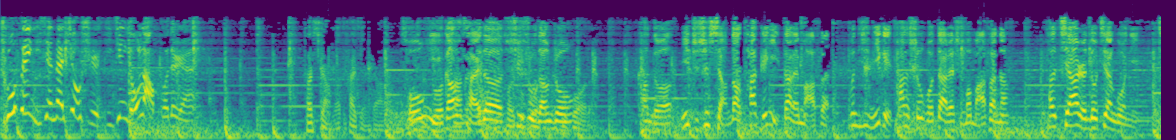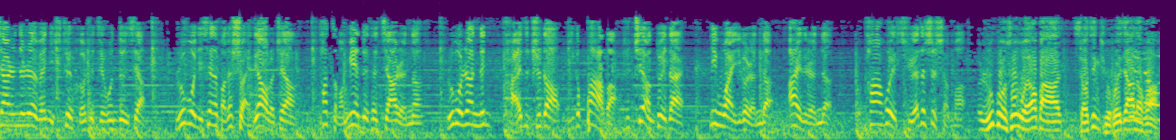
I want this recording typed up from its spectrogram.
除非你现在就是已经有老婆的人。他想的太简单了。从你刚才的叙述当中，康德，你只是想到他给你带来麻烦，问题是你给他的生活带来什么麻烦呢？他的家人都见过你，家人都认为你是最合适结婚对象。如果你现在把他甩掉了，这样他怎么面对他家人呢？如果让你的孩子知道一个爸爸是这样对待另外一个人的爱的人的，他会学的是什么？如果说我要把小静娶回家的话，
